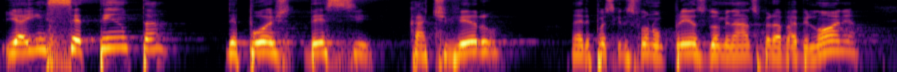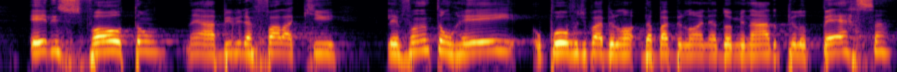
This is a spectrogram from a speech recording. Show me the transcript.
E aí em 70, depois desse cativeiro, né, depois que eles foram presos, dominados pela Babilônia, eles voltam, né, a Bíblia fala que levanta um rei, o povo Babilônia, da Babilônia é dominado pelo persa,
